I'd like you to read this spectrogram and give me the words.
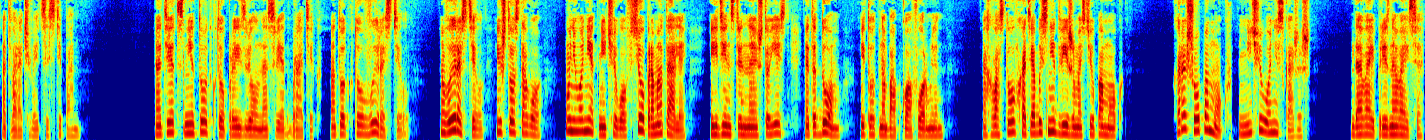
отворачивается Степан. Отец не тот, кто произвел на свет, братик, а тот, кто вырастил. Вырастил? И что с того? У него нет ничего, все промотали. Единственное, что есть, это дом, и тот на бабку оформлен. А Хвостов хотя бы с недвижимостью помог. Хорошо помог, ничего не скажешь. Давай, признавайся.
